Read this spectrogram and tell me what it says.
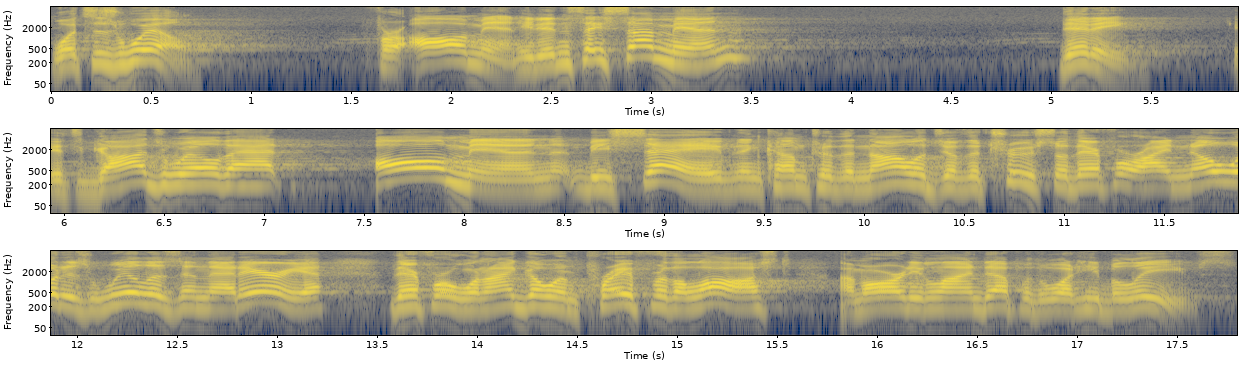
What's his will? For all men. He didn't say some men, did he? It's God's will that all men be saved and come to the knowledge of the truth. So, therefore, I know what His will is in that area. Therefore, when I go and pray for the lost, I'm already lined up with what He believes.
